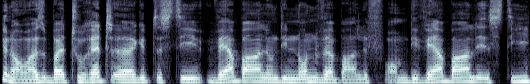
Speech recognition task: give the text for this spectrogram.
Genau, also bei Tourette äh, gibt es die verbale und die nonverbale Form. Die verbale ist die,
